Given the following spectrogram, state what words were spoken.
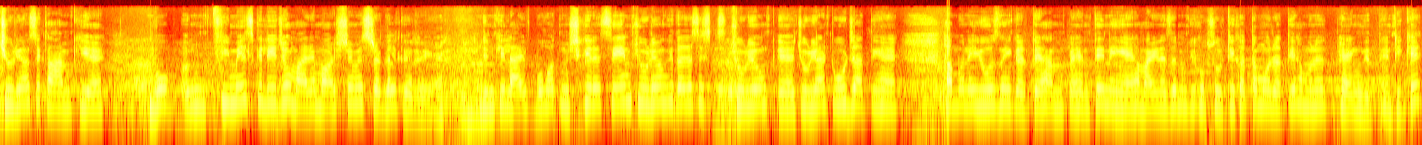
चूड़ियों से काम किया है। वो फीमेल्स के लिए जो हमारे माशरे में स्ट्रगल कर रही हैं जिनकी लाइफ बहुत मुश्किल है। सेम चूड़ियों की तरह से चूड़ियों चूड़ियाँ टूट जाती हैं हम उन्हें यूज़ नहीं करते हम पहनते नहीं हैं हमारी नज़र में उनकी खूबसूरती ख़त्म हो जाती है हम उन्हें फेंक देते हैं ठीक है?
